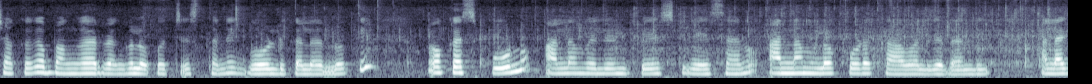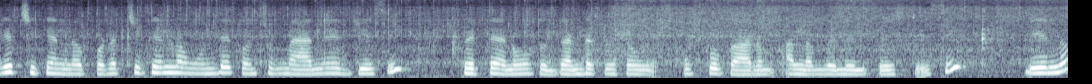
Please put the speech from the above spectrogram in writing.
చక్కగా బంగారు రంగులోకి వచ్చేస్తాయి గోల్డ్ కలర్లోకి ఒక స్పూను అల్లం వెల్లుల్లి పేస్ట్ వేసాను అన్నంలో కూడా కావాలి కదండి. అలాగే చికెన్లో కూడా. చికెన్లో ముందే కొంచెం మ్యారినేట్ చేసి పెట్టాను. ఒక గంట క్రితం ఉప్పు కారం అల్లం వెల్లుల్లి పేస్ట్ వేసి దీనిలో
